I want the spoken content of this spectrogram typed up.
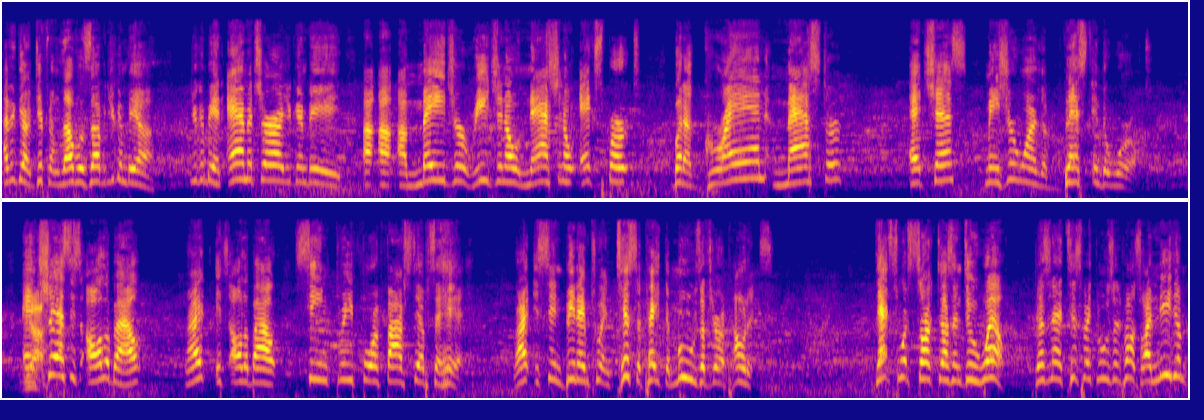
I think there are different levels of it. You can be a you can be an amateur, you can be a, a, a major, regional, national expert, but a grand master at chess means you're one of the best in the world. And Yeah. chess is all about, right? It's all about seeing three, four, five steps ahead, right? It's in being able to anticipate the moves of your opponents. That's what Sark doesn't do well. Doesn't anticipate the moves of his opponents. So I need him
